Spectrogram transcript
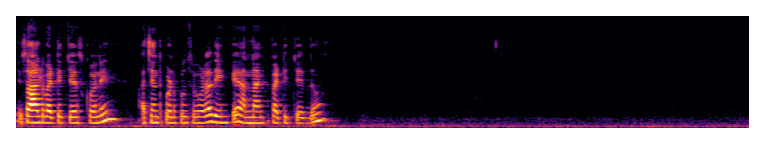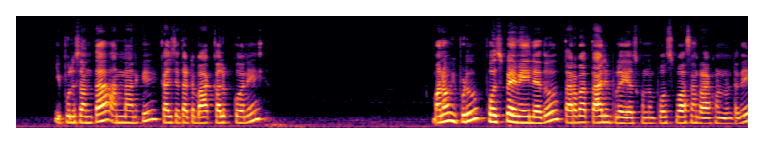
ఈ సాల్ట్ పట్టించేసుకొని ఆ చింతపండు పులుసు కూడా దీనికి అన్నానికి పట్టించేద్దాం. ఈ పులుసు అంతా అన్నానికి కలిసేటట్టు బాగా కలుపుకొని మనం ఇప్పుడు పసుపు ఏమి వేయలేదు. తర్వాత తాలింపులో వేసుకుందాం. పసుపు వాసన రాకుండా ఉంటుంది.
